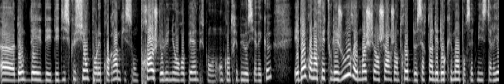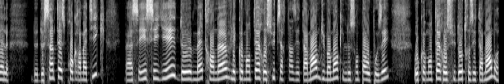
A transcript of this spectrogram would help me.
Euh, donc des, discussions pour les programmes qui sont proches de l'Union européenne, puisqu'on contribue aussi avec eux. Et donc on en fait tous les jours, et moi je suis en charge entre autres de certains des documents pour cette ministérielle de synthèse programmatique. Bah, c'est essayer de mettre en œuvre les commentaires reçus de certains États membres du moment qu'ils ne sont pas opposés aux commentaires reçus d'autres États membres.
